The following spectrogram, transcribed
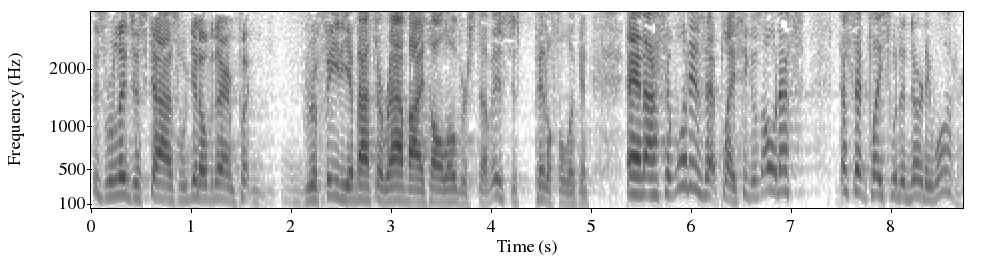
these religious guys will get over there and put graffiti about their rabbis all over stuff. It's just pitiful looking. And I said, What is that place? He goes, Oh, that's, that's that place with the dirty water.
